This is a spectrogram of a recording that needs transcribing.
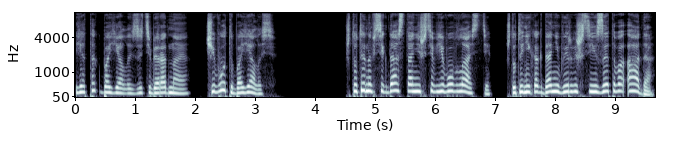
Я так боялась за тебя, родная. Чего ты боялась? Что ты навсегда останешься в его власти, что ты никогда не вырвешься из этого ада.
